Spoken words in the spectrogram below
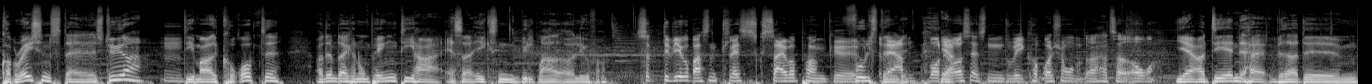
corporations, der styrer. Mm. De er meget korrupte. Og dem, der ikke har nogen penge, de har altså ikke sådan vildt meget at leve for. Så det virker bare sådan en klassisk cyberpunk-verden, verden, hvor det Ja. også er sådan, du ved, korporationer, der har taget over. Ja, og det er, hvad hedder det, øh,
